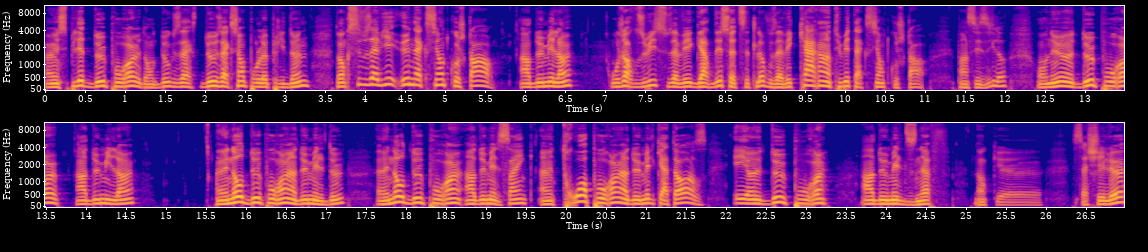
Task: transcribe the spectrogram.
un split 2 pour 1, donc deux, actions pour le prix d'une. Donc, si vous aviez une action de couche en 2001, aujourd'hui, si vous avez gardé ce titre-là, vous avez 48 actions de couche Pensez-y, là. On a eu un 2 pour 1 en 2001, un autre 2 pour 1 en 2002, un autre 2 pour 1 en 2005, un 3 pour 1 en 2014 et un 2 pour 1 en 2019. Donc, euh, sachez-le.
